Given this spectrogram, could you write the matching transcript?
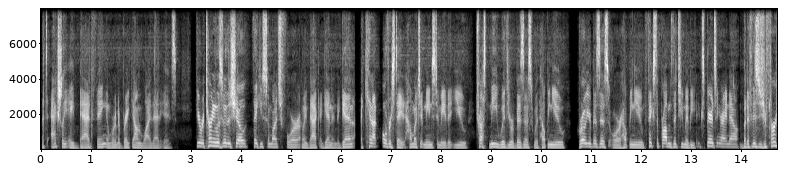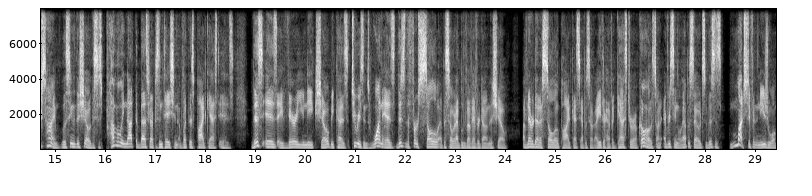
That's actually a bad thing. And we're going to break down why that is. If you're returning listener to the show, thank you so much for coming back again and again. I cannot overstate how much it means to me that you trust me with your business, with helping you grow your business or helping you fix the problems that you may be experiencing right now. But if this is your first time listening to the show, this is probably not the best representation of what this podcast is. This is a very unique show because two reasons. One is this is the first solo episode I believe I've ever done on the show. I've never done a solo podcast episode. I either have a guest or a co host on every single episode. So this is much different than usual.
